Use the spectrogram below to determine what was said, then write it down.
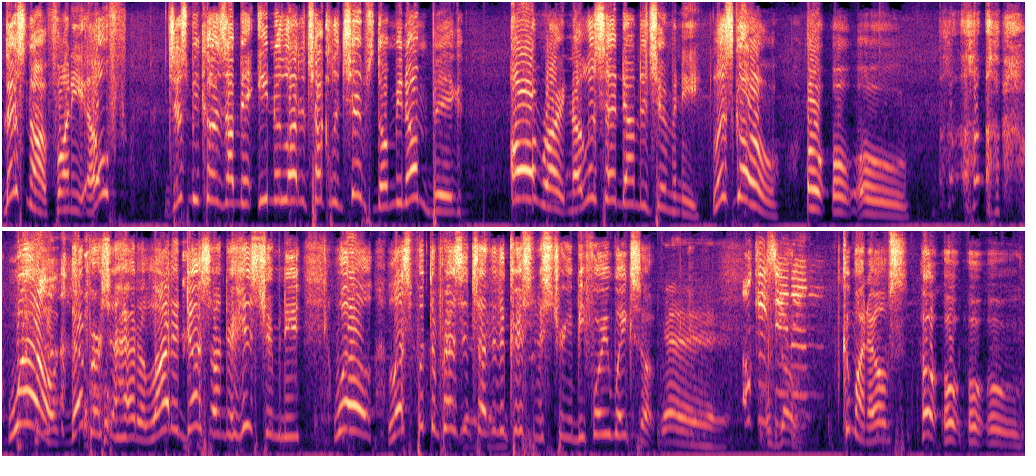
That's not funny, elf. Just because I've been eating a lot of chocolate chips don't mean I'm big. All right, now let's head down the chimney. Let's go. Oh, oh, oh. Well, that person had a lot of dust under his chimney. Well, let's put the presents under the Christmas tree before he wakes up. Yeah. Okay, Let's go. Santa. Come on, elves. Oh, oh, oh, oh.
